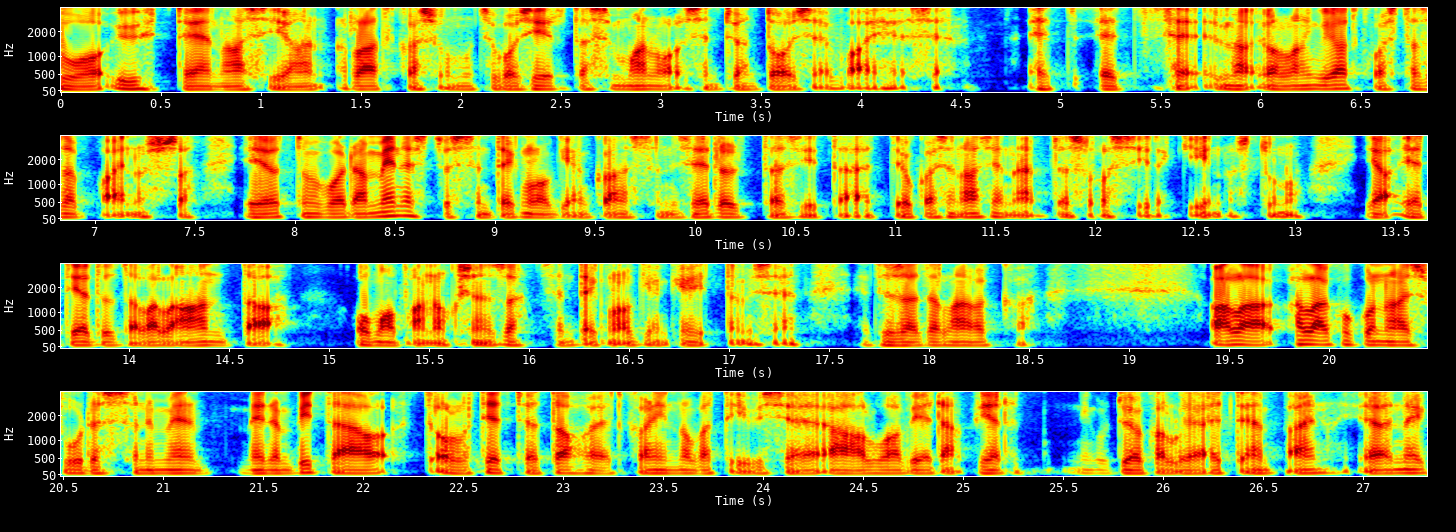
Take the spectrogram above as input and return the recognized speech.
tuo yhteen asiaan ratkaisun, mutta se voi siirtää sen manuaalisen työn toiseen vaiheeseen. Et, et se, me ollaan niin jatkuvassa tasapainossa ja jotta me voidaan menestyä sen teknologian kanssa, niin se edellyttää sitä, että jokaisen asian pitäisi olla siitä kiinnostunut ja, ja tietyllä tavalla antaa – oma panoksensa sen teknologian kehittämiseen. Että jos ajatellaan vaikka ala, alakokonaisuudessa, niin meidän, meidän pitää olla tiettyjä tahoja, jotka on innovatiivisia ja haluaa viedä, viedä niin kuin työkaluja eteenpäin. Ja ne,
